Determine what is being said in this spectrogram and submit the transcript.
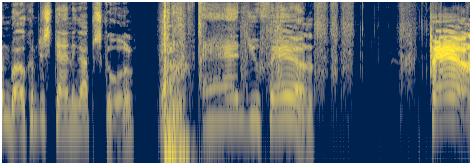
and welcome to Standing Up School. And you fail. Fail.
